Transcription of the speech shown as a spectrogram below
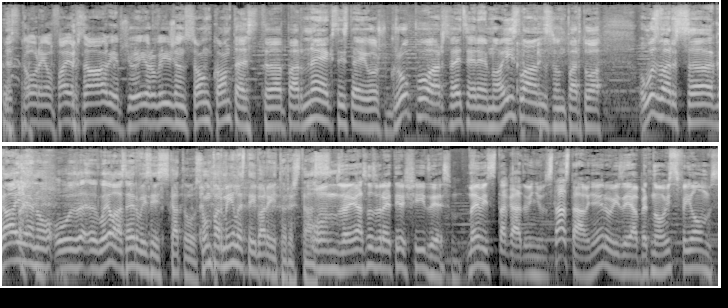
The Story of Fire Saga, jeb šo Eurovision Song Contest uh, par neeksistējošu grupu ar sveicieniem no Īslandes un par to uzvaras gājienu uz lielās Eirovizijas skatuves. Un par mīlestību arī tur ir stāsts. Un beigās uzvarēja tieši šī dziesma. Nevis tā kā viņu stāstā, viņa Eirovīzijā, bet no visas filmas.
